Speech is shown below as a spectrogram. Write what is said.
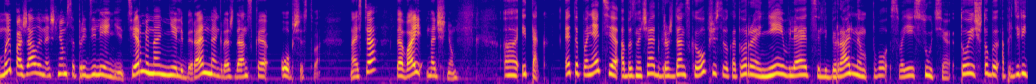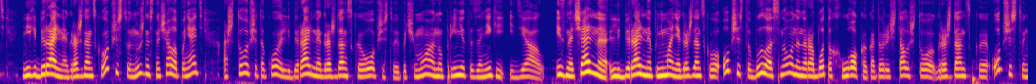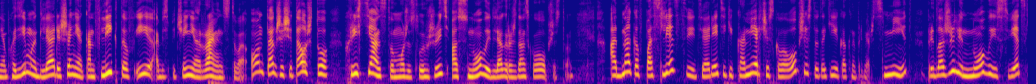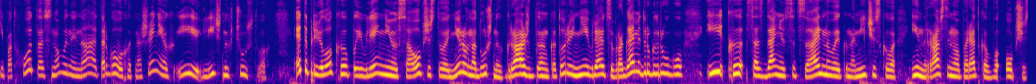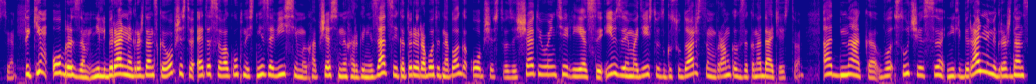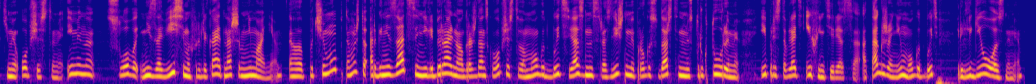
Мы, пожалуй, начнем с определения термина «нелиберальное гражданское общество». Настя, давай начнем. А, итак, это понятие обозначает гражданское общество, которое не является либеральным по своей сути. То есть, чтобы определить нелиберальное гражданское общество, нужно сначала понять, а что вообще такое либеральное гражданское общество и почему оно принято за некий идеал. Изначально либеральное понимание гражданского общества было основано на работах Лока, который считал, что гражданское общество необходимо для решения конфликтов и обеспечения равенства. Он также считал, что христианство может служить основой для гражданского общества. Однако впоследствии теоретики коммерческого общества, такие как, например, Смит, предложили новый светский подход, основанный на торговых отношениях и личных чувствах. Это привело к появлению сообщества неравнодушных граждан, которые не являются врагами друг другу, и к созданию социального, экономического и нравственного порядка в обществе. Таким образом, нелиберальное гражданское общество — это совокупность независимых общественных организаций, которые работают на благо общества, защищают его интересы и взаимодействуют с государством в рамках законодательства. Однако в случае с нелиберальными гражданскими обществами именно слово «независимых» привлекает наше внимание. Э, почему? Потому что организации нелиберального гражданского общества могут быть связаны с различными прогосударственными структурами и представлять их интересы, а также они могут быть религиозными.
